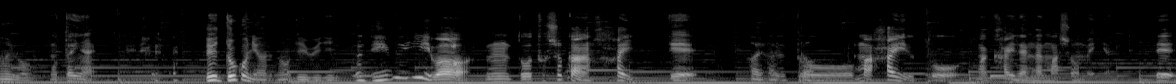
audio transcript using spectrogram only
ないわ。もったいない。え、どこにあるの ?DVD。DVD は、うんと、図書館入って、はいはいうん。と、まあ入ると、まあ階段が真正面にあって、で、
